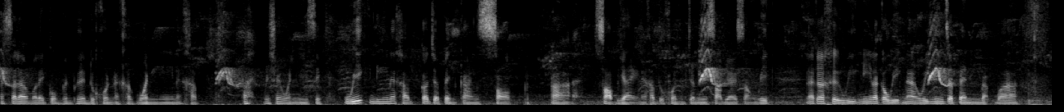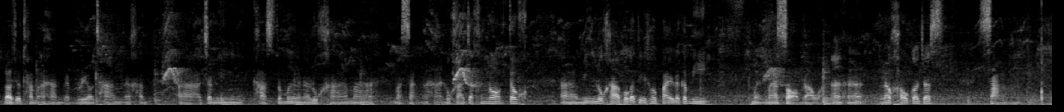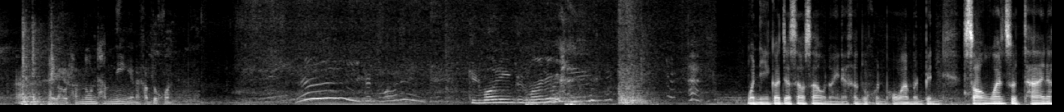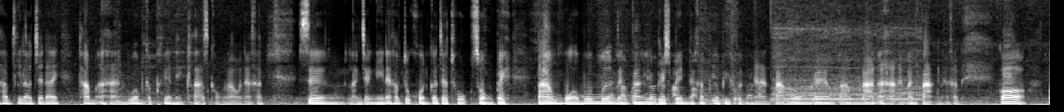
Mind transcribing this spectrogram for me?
อัสสลามุอะลัยกุมเพื่อนๆ ทุกคนนะครับ วันนี้นะครับไม่ใช่วันนี้สิวีคนี้นะครับก็จะเป็นการสอบอ่าสอบใหญ่นะครับ ทุกคนจะมีสอบใหญ่2วีคแล้วก็คือวีคนี้แล้วก็วีคหน้าวีคนี้จะเป็นแบบว่าเราจะทำอาหารแบบเรียลไทม์นะครับอ่าจะมีคัสเตอร์นะลูกค้ามามาสั่งอาหารลูกค้าจากข้างนอกเจ้าอ่ามีลูกค้าปกติทั่วไป แล้วก็มีเหมือนมาสอบเราอะอ่าฮะแล้วเขาก็จะสั่ง ให้เราทำนู่นทำนี่นะครับทุกคน Good morning Good morning Good morning วันนี้ก็จะเศร้าๆหน่อยนะครับทุกคนเพราะว่ามันเป็น 2 วันสุดท้ายนะครับ ที่เราจะได้ทำอาหารร่วมกับเพื่อนในคลาสของเรานะครับ ซึ่งหลังจากนี้นะครับทุกคนก็จะถูกส่งไปตามหัวมุมเมืองต่างๆในบริสเบนนะครับเพื่อไปฝึกงานตามโรงแรมตามร้านอาหารต่างๆนะครับ ก็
